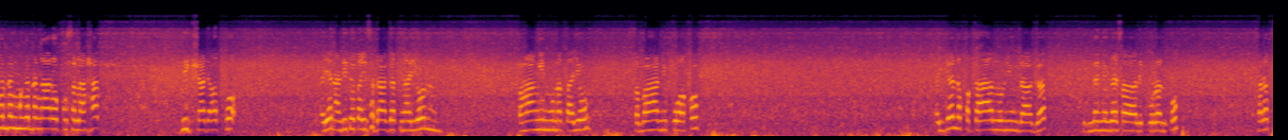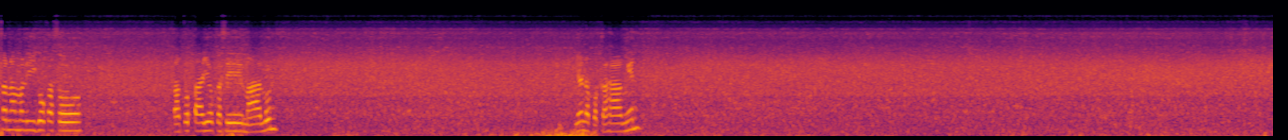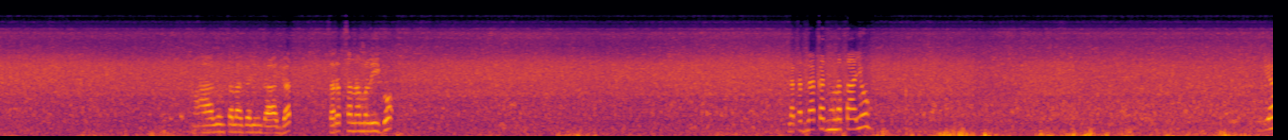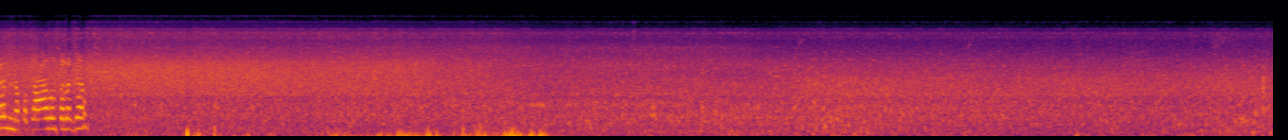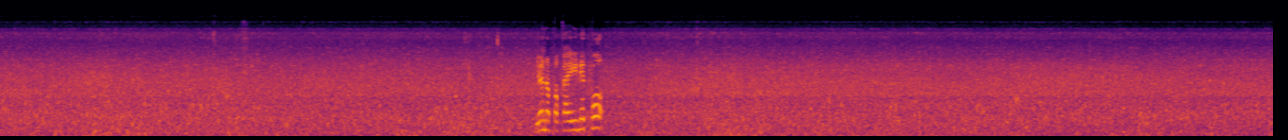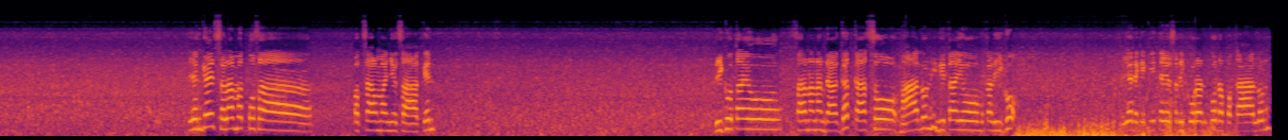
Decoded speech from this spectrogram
magandang araw po sa lahat. Big shout out po. Ayan, andito tayo sa dagat ngayon. Pahangin muna tayo. Samahan niyo po ako. Ayan, napakaalon yung dagat. Tignan nyo guys sa likuran ko. Sarap sana maligo kaso takot tayo kasi maalon. Yan, napakahangin. Maalon talaga yung dagat. Sarap sana maligo. Lakad-lakad muna tayo. Yan, napakaalon talaga. Yan, napakainit po. Ayan guys, salamat po sa pagsama nyo sa akin. Ligo tayo sana ng dagat kaso maalon hindi tayo makaligo. Ayan, nakikita nyo sa likuran ko, napakaalon.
